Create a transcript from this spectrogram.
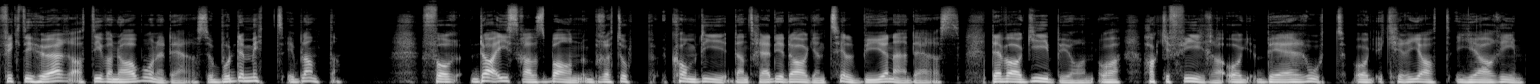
fikk de høre at de var naboene deres og bodde midt iblant dem. For da Israels barn brøt opp, kom de den tredje dagen til byene deres, det var Gibeon og Hakefira og Beerot og Kiryat Jearim.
